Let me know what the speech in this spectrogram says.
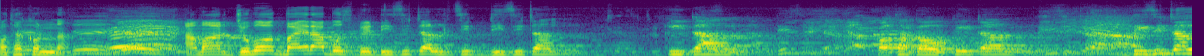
কথা কন না। আমার যুবক ভাইরা বসবে ডিজিটাল ডিজিটাল কিটাল। কথা কও কিটাল। ডিজিটাল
